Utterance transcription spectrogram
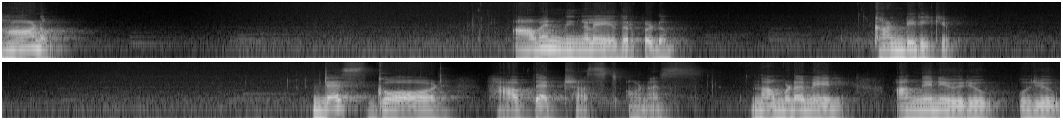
കാണും. അവൻ നിങ്ങളെ എതിർപ്പെടും. കണ്ടിരിക്കും. Does God have that trust on us നമ്മുടെ മേൽ അങ്ങനെ ഒരു ഒരു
